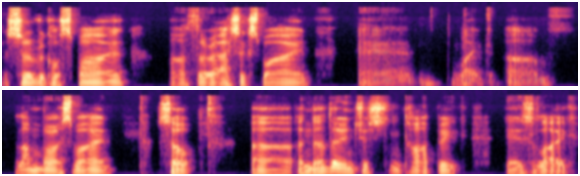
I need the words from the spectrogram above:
the cervical spine, uh, thoracic spine, and like um lumbar spine. So, uh, another interesting topic is like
